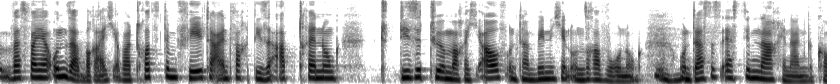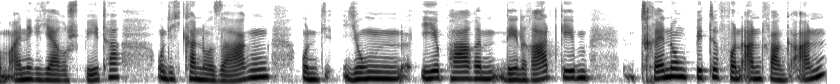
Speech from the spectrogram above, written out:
was war ja unser Bereich, aber trotzdem fehlte einfach diese Abtrennung diese Tür mache ich auf und dann bin ich in unserer Wohnung. Mhm. Und das ist erst im Nachhinein gekommen, einige Jahre später. Und ich kann nur sagen und jungen Ehepaaren den Rat geben, Trennung bitte von Anfang an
